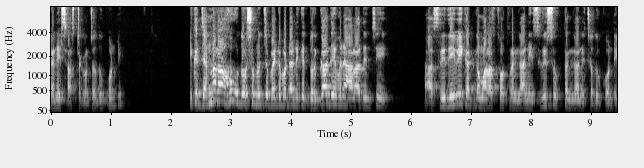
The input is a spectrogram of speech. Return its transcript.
గణేష్ అష్టకం చదువుకోండి. ఇక జన్మరాహు దోషం నుంచి బయటపడడానికి దుర్గాదేవిని ఆరాధించి శ్రీదేవి ఖడ్గమాల స్తోత్రం కానీ శ్రీ సూక్తం కానీ చదువుకోండి.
